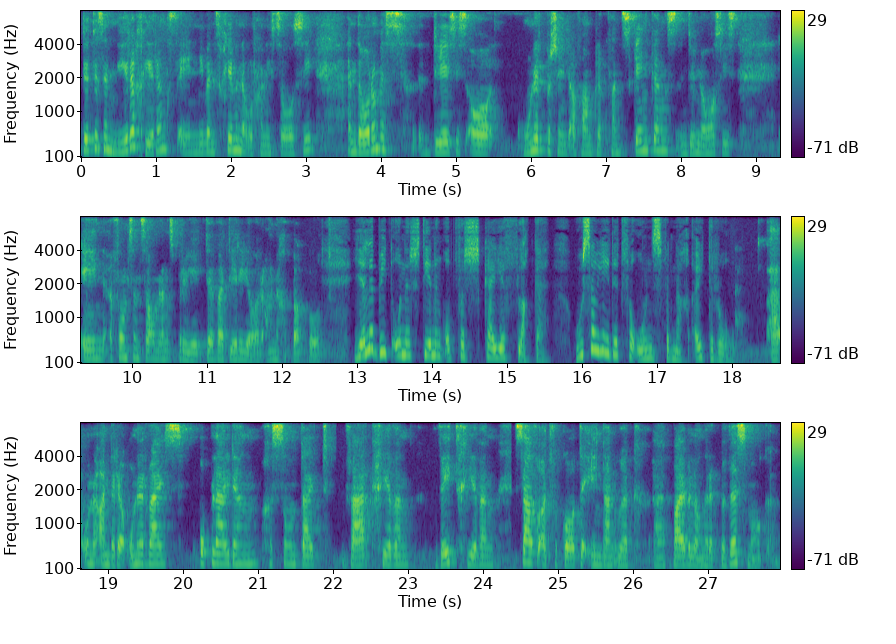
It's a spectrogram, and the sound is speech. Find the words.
Dit is 'n nie-regerings- en nie-winsgewende organisasie en daarom is DSSA 100% afhanklik van skenkings en donasies en fondsinsamelingsprojekte wat deur die jaar aangepak word. Julle bied ondersteuning op verskeie vlakke. Hoe sou jy dit vir ons vandag uitrol? Uh onder andere onderwys, opleiding, gesondheid, werkgewing, wetgewing, selfadvokate en dan ook uh, baie belangrik bewusmaking.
